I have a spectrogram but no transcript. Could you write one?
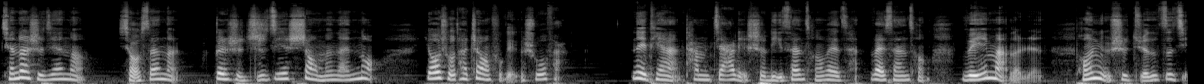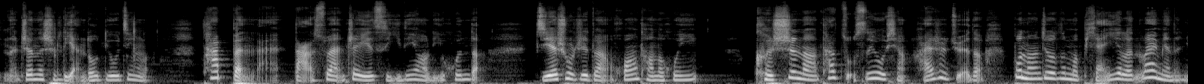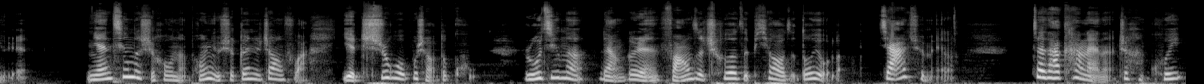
前段时间呢，小三呢更是直接上门来闹，要求她丈夫给个说法。那天啊，他们家里是里三层外三外三层，围满了人。彭女士觉得自己呢真的是脸都丢尽了。她本来打算这一次一定要离婚的，结束这段荒唐的婚姻。可是呢，她左思右想，还是觉得不能就这么便宜了外面的女人。年轻的时候呢，彭女士跟着丈夫啊，也吃过不少的苦。如今呢，两个人房子、车子、票子都有了，家却没了。在她看来呢，这很亏。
